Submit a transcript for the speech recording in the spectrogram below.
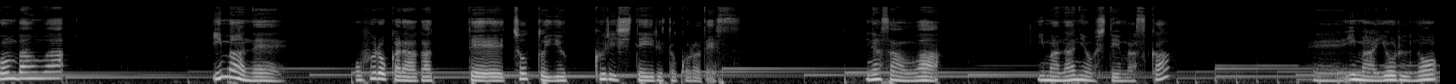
こんばんは。今ねお風呂から上がってちょっとゆっくりしているところです。皆さんは今何をしていますか、えー、今夜の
